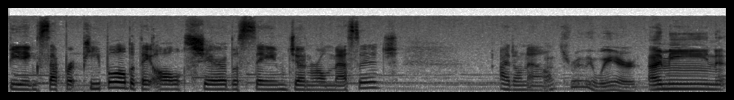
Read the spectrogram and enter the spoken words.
being separate people, but they all share the same general message. I don't know. That's really weird. I mean,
